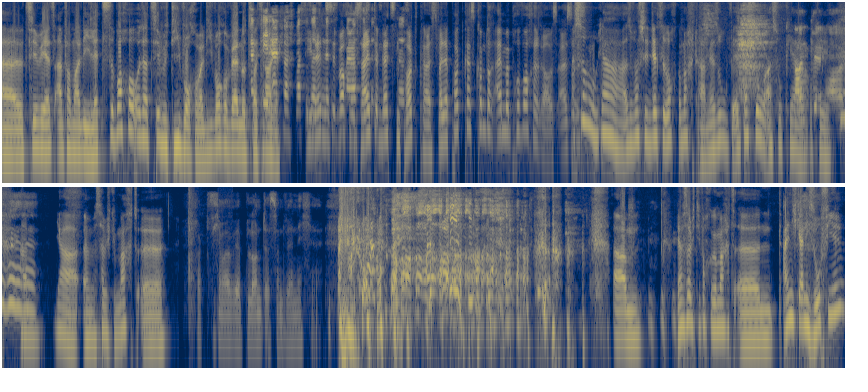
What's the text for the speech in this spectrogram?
äh, zählen wir jetzt einfach mal die letzte Woche oder zählen wir die Woche? Weil die Woche wären nur zwei Erzähl Tage. einfach, was Die letzte letzten Woche Mal seit dem letzten Podcast, weil der Podcast kommt doch einmal pro Woche raus. Also Ach so, ja, also was wir die letzte Woche gemacht haben. Ja, so, das so, ach so, okay. Ja, Danke. okay. Ähm, ja, ähm, was habe ich gemacht? Äh, Fragt sich immer, wer blond ist und wer nicht. ähm, ja, was habe ich die Woche gemacht? Äh, eigentlich gar nicht so viel.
